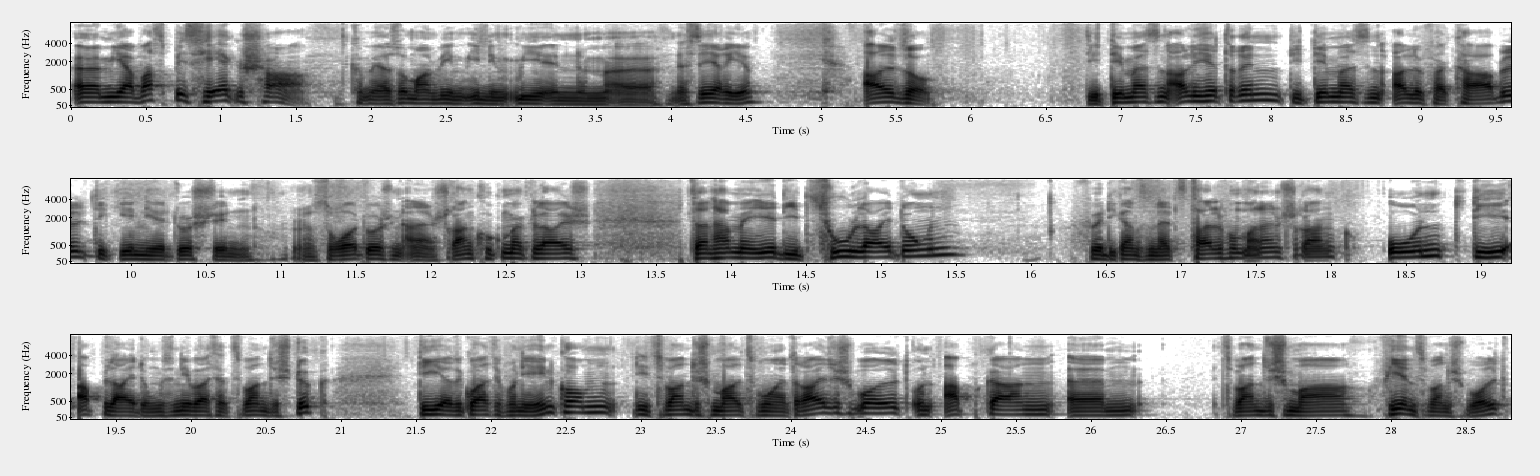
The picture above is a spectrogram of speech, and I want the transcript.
Ähm, ja, was bisher geschah, können wir ja so machen wie in, wie in einem, äh, einer Serie. Also, die Dimmer sind alle hier drin, die Dimmer sind alle verkabelt, die gehen hier durch den, das Rohr durch den anderen Schrank, gucken wir gleich. Dann haben wir hier die Zuleitungen für die ganzen Netzteile vom anderen Schrank und die Ableitungen, sind jeweils ja 20 Stück, die also quasi von hier hinkommen, die 20 mal 230 Volt und Abgang ähm, 20 mal 24 Volt.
